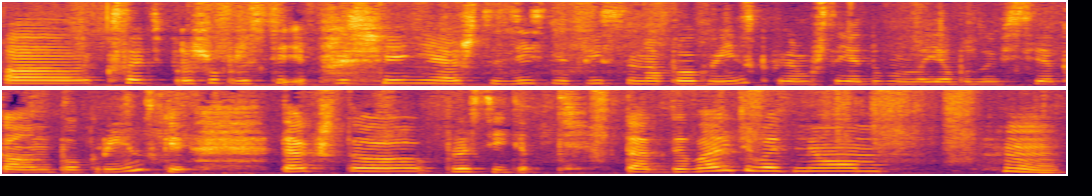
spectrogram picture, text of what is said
А, кстати, прошу прости, прощения, что здесь написано по-украински, потому что я думала, я буду все аккаунты по-украински. Так что, простите. Так, давайте возьмем... Хм.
